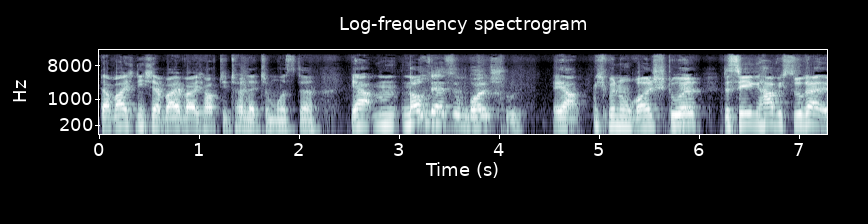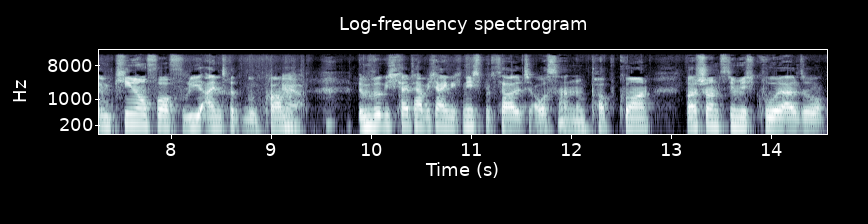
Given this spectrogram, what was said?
da war ich nicht dabei, weil ich auf die Toilette musste. Ja, m, noch, Und der ist im Rollstuhl. ja, ich bin im Rollstuhl, Ja. deswegen habe ich sogar im Kino for free Eintritt bekommen. Ja. In Wirklichkeit habe ich eigentlich nichts bezahlt, außer einem Popcorn. War schon ziemlich cool, also,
